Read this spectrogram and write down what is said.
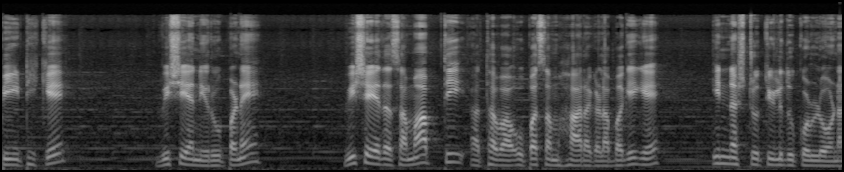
ಪೀಠಿಕೆ, ವಿಷಯ ನಿರೂಪಣೆ, ವಿಷಯದ ಸಮಾಪ್ತಿ ಅಥವಾ ಉಪಸಂಹಾರಗಳ ಬಗೆಗೆ ಇನ್ನಷ್ಟು ತಿಳಿದುಕೊಳ್ಳೋಣ.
